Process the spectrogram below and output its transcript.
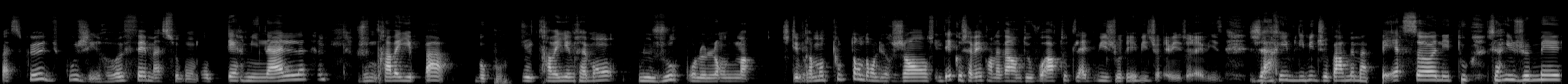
Parce que du coup, j'ai refait ma seconde. En terminale, je ne travaillais pas beaucoup. Je travaillais vraiment le jour pour le lendemain. J'étais vraiment tout le temps dans l'urgence. Dès que je savais qu'on avait un devoir, toute la nuit, je révise, je révise, je révise. J'arrive, limite, je parle même à personne et tout. J'arrive, je mets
